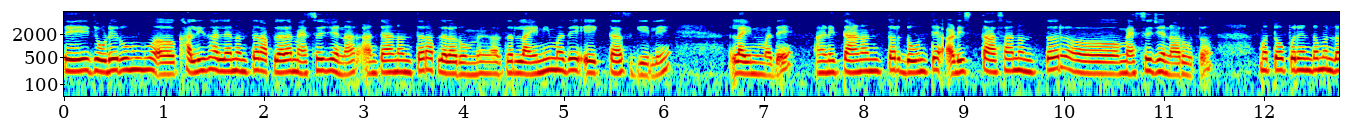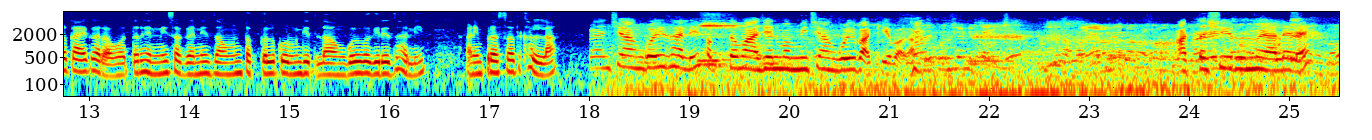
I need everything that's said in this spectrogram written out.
ते जेवढे रूम खाली झाल्यानंतर आपल्याला मेसेज येणार. आणि त्यानंतर आपल्याला रूम मिळणार. तर लाईनीमध्ये एक तास गेले. लाईनमध्ये. आणि त्यानंतर दोन ते अडीच तासानंतर मेसेज येणार होतं. मग तोपर्यंत म्हणलं काय करावं? तर ह्यांनी सगळ्यांनी जाऊन टक्कल करून घेतलं आंघोळ वगैरे झाली आणि प्रसाद खाल्ला. सगळ्यांची आंघोळी झाली फक्त माझी आणि मम्मीची आंघोळी बाकी आहे बघा. आत्ताशी रूम मिळालेला आहे.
